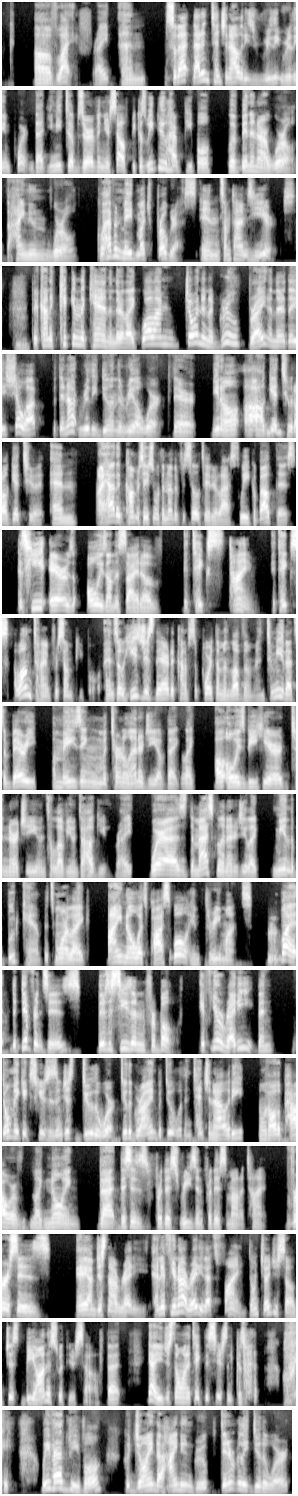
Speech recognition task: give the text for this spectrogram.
of life, right? And so that that intentionality is really really important that you need to observe in yourself because we do have people who have been in our world, the high noon world, who haven't made much progress in sometimes years. Mm. They're kind of kicking the can and they're like, well, I'm joining a group, right? And they they show up, but they're not really doing the real work. They're, you know, oh, I'll get mm-hmm. to it, I'll get to it. And I had a conversation with another facilitator last week about this because he errs always on the side of it takes time. It takes a long time for some people. And so he's just there to kind of support them and love them. And to me, that's a very amazing maternal energy of that, like, I'll always be here to nurture you and to love you and to hug you, right? Whereas the masculine energy, like me in the boot camp, it's more like, I know what's possible in three months. Hmm. But the difference is there's a season for both. If you're ready, then don't make excuses and just do the work, do the grind, but do it with intentionality and with all the power of like knowing that this is for this reason for this amount of time versus hey, I'm just not ready. And if you're not ready, that's fine. Don't judge yourself. Just be honest with yourself that, yeah, you just don't want to take this seriously. Because we, we've had people who joined a high noon group, didn't really do the work,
